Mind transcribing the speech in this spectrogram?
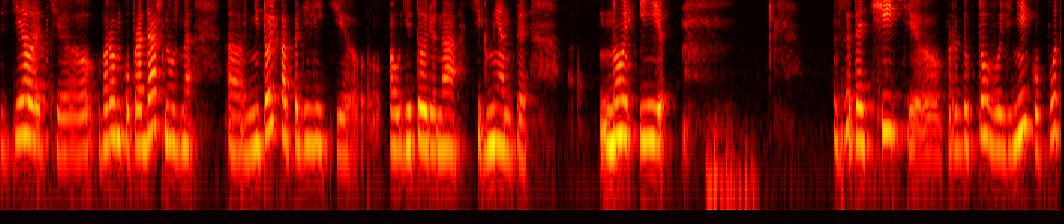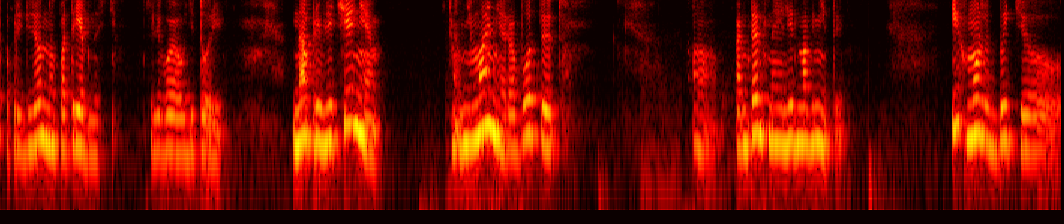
сделать э, воронку продаж, нужно э, не только поделить э, аудиторию на сегменты, но и заточить продуктовую линейку под определенную потребность целевой аудитории. На привлечение внимания работают контентные лид-магниты – их может быть э,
